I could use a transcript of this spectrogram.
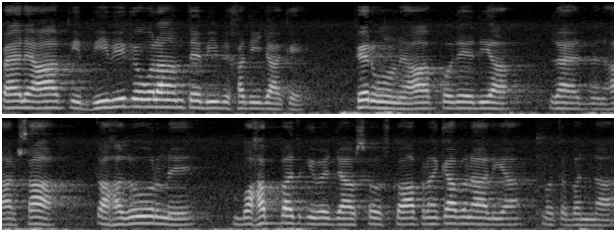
پہلے آپ کی بیوی کے غلام تھے، بیوی خدیجہ کے۔ پھر انہوں نے آپ کو دے دیا زید بن حارثہ۔ تو حضور نے محبت کی وجہ سے اس کو اپنا کیا بنا لیا؟ وہ تو بننا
